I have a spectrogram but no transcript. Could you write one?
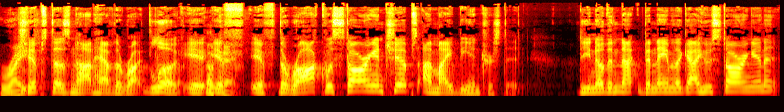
right? Chips does not have the rock. Look, if Okay. if, if the Rock was starring in Chips, I might be interested. Do you know the the name of the guy who's starring in it?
